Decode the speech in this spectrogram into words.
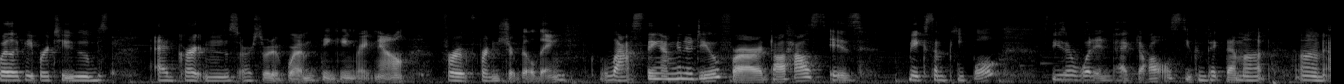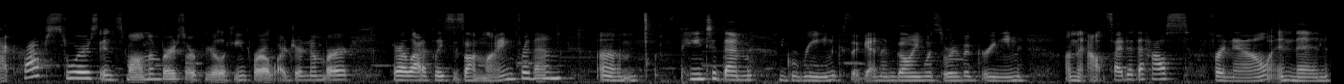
toilet paper tubes, egg cartons are sort of what I'm thinking right now for furniture building. Last thing I'm gonna do for our dollhouse is make some people. These are wooden peg dolls. You can pick them up um, at craft stores in small numbers, or if you're looking for a larger number, there are a lot of places online for them. Um, painted them green, because again, I'm going with sort of a green on the outside of the house for now, and then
